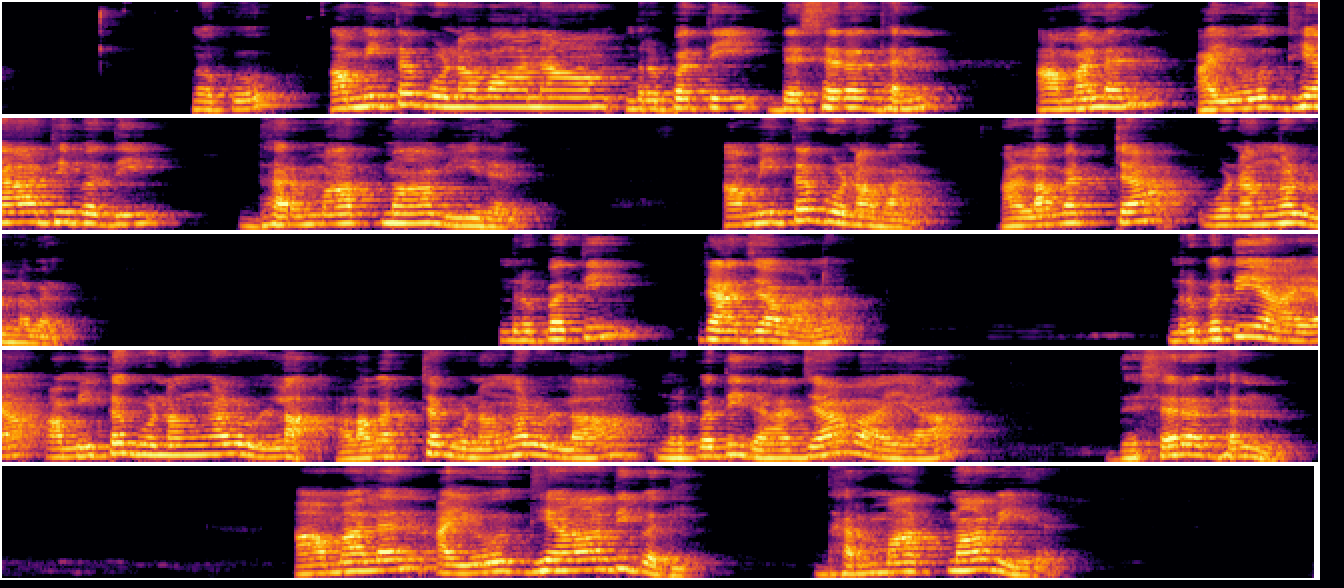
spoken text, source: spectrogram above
നോക്കൂ. അമിത ഗുണവാനാം നൃപതി ദശരഥൻ അമലൻ അയോധ്യാധിപതി ധർമാത്മാ വീരൻ. അമിത ഗുണവാൻ അളവറ്റ ഗുണങ്ങളുള്ളവൻ. നൃപതി രാജാവാണ്. നൃപതിയായ അമിത ഗുണങ്ങളുള്ള അളവറ്റ ഗുണങ്ങളുള്ള നൃപതി രാജാവായ ദശരഥൻ അമലൻ അയോധ്യാധിപതി ധർമാത്മാവീരൻ.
